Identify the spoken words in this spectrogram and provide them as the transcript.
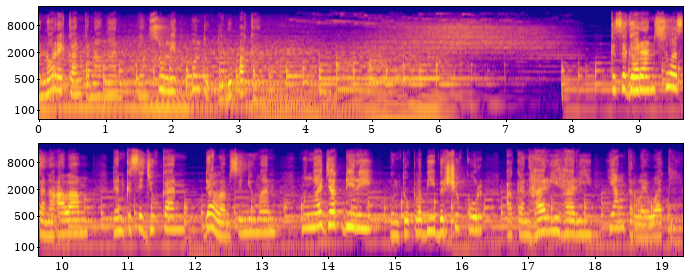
menorehkan kenangan yang sulit untuk dilupakan. Kesegaran suasana alam dan kesejukan dalam senyuman mengajak diri untuk lebih bersyukur akan hari-hari yang terlewati.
